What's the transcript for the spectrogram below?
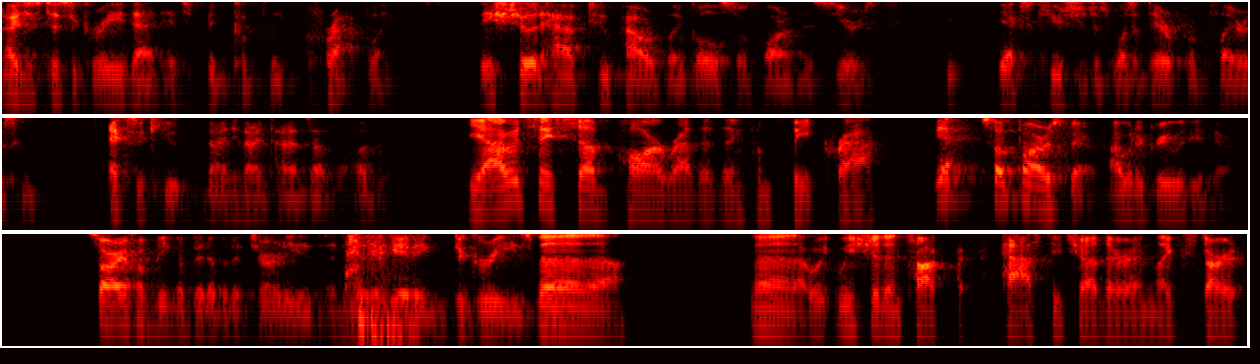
I just disagree that it's been complete crap. Like they should have two power play goals so far in this series. The execution just wasn't there from players who execute 99 times out of 100. Yeah, I would say subpar rather than complete crap. Yeah, subpar is fair. I would agree with you there. Sorry if I'm being a bit of an attorney and, litigating degrees. No, But no, no, no, no, no. We, we shouldn't talk past each other and like start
